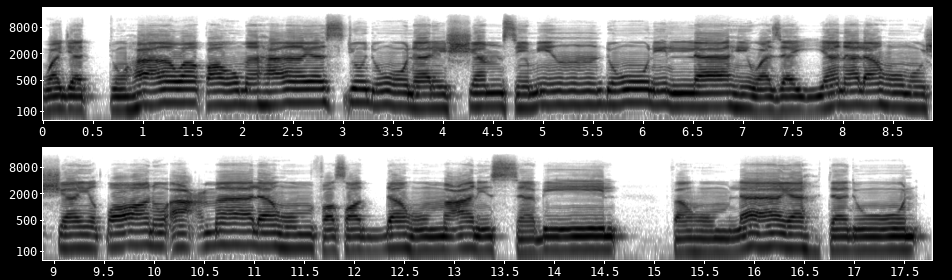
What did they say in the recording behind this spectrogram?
وجدتها وقومها يسجدون للشمس من دون الله وزين لهم الشيطان أعمالهم فصدهم عن السبيل فهم لا يهتدون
